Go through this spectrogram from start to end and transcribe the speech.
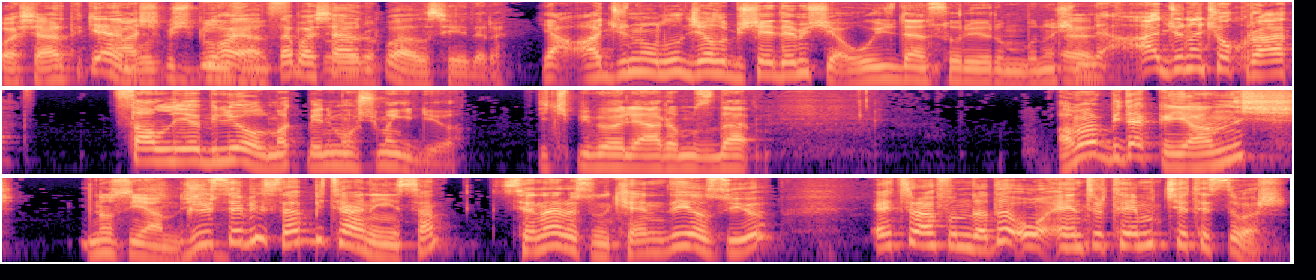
Başardık yani Aşmış bu, bu hayatta başardık doğru. bazı şeyleri. Ya Acun Ilıcalı bir şey demiş ya o yüzden soruyorum bunu. Şimdi Evet. Acun'a çok rahat sallayabiliyor olmak benim hoşuma gidiyor. Hiçbir böyle aramızda Ama bir dakika yanlış. nasıl yanlış? Gülse Birsel bir tane insan senaryosunu kendi yazıyor. Etrafında da o entertainment çetesi var.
